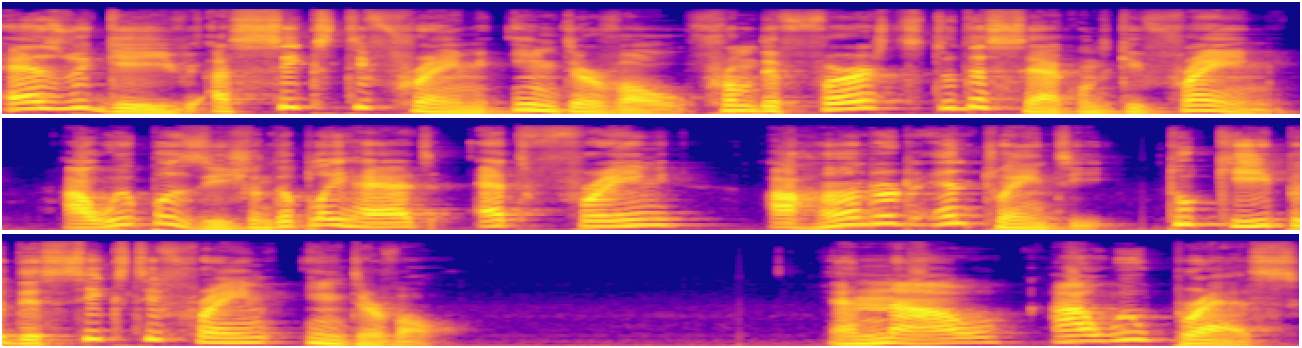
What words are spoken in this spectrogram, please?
As we gave a 60 frame interval from the first to the second keyframe, I will position the playhead at frame 120 to keep the 60 frame interval. And now I will press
